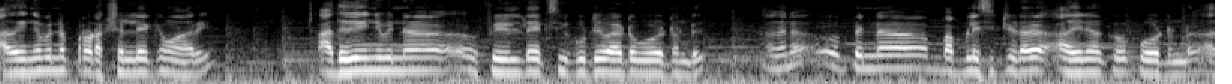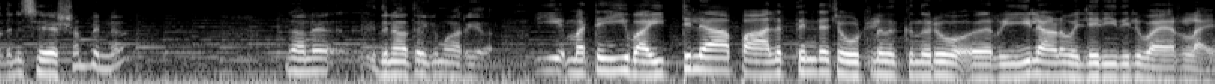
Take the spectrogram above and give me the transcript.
അത് കഴിഞ്ഞ് പിന്നെ പ്രൊഡക്ഷനിലേക്ക് മാറി. അത് കഴിഞ്ഞ് പിന്നെ ഫീൽഡ് എക്സിക്യൂട്ടീവായിട്ട് പോയിട്ടുണ്ട്. അങ്ങനെ പിന്നെ പബ്ലിസിറ്റിയുടെ അതിനൊക്കെ പോയിട്ടുണ്ട്. അതിന് ശേഷം പിന്നെ ഞാൻ ഇതിനകത്തേക്ക് മാറിയതാണ്. ഈ മറ്റേ ഈ വൈറ്റിൽ ആ പാലത്തിന്റെ ചോട്ടിൽ നിൽക്കുന്ന ഒരു റീലാണ് വലിയ രീതിയിൽ വൈറലായി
